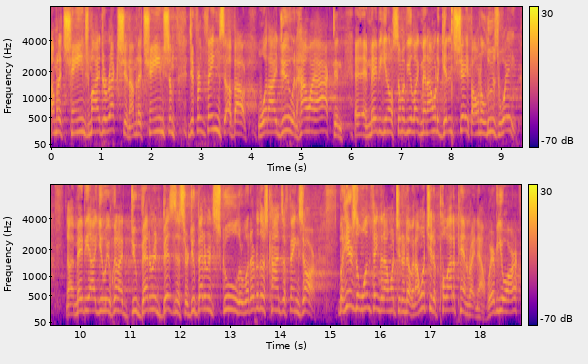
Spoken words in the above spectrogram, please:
I'm going to change my direction. I'm going to change some different things about what I do and how I act. And, and, maybe, you know, some of you like, man, I want to get in shape. I want to lose weight. Uh, maybe I, you are going to do better in business or do better in school or whatever those kinds of things are. But here's the one thing that I want you to know, and I want you to pull out a pen right now, wherever you are.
